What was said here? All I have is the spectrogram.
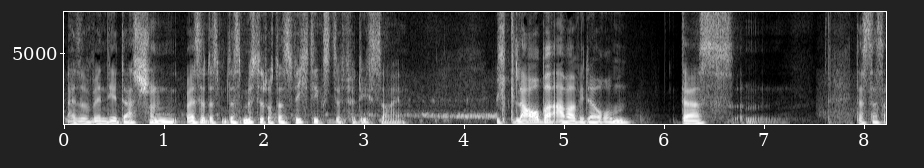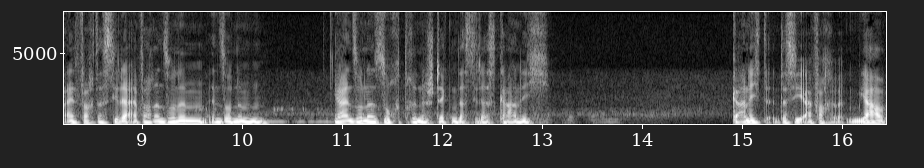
also wenn dir das schon, weißt du, das, das müsste doch das Wichtigste für dich sein. Ich glaube aber wiederum, dass, dass das einfach, dass die da einfach in so einem, in so einem, ja, in so einer Sucht drinne stecken, dass die das gar nicht, gar nicht, dass sie einfach, ja,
